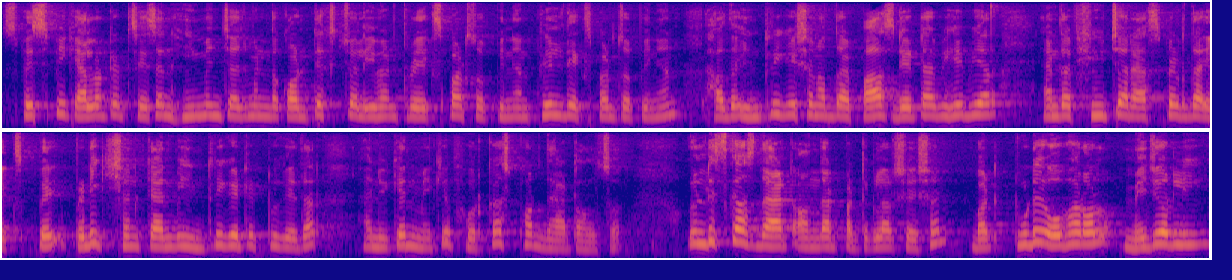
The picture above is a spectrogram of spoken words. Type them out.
specific allotted session, human judgment, the contextual event through experts opinion, field experts opinion, how the integration of the past data behavior and the future aspect, the prediction can be integrated together and you can make a forecast for that also. We will discuss that on that particular session, but today overall majorly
